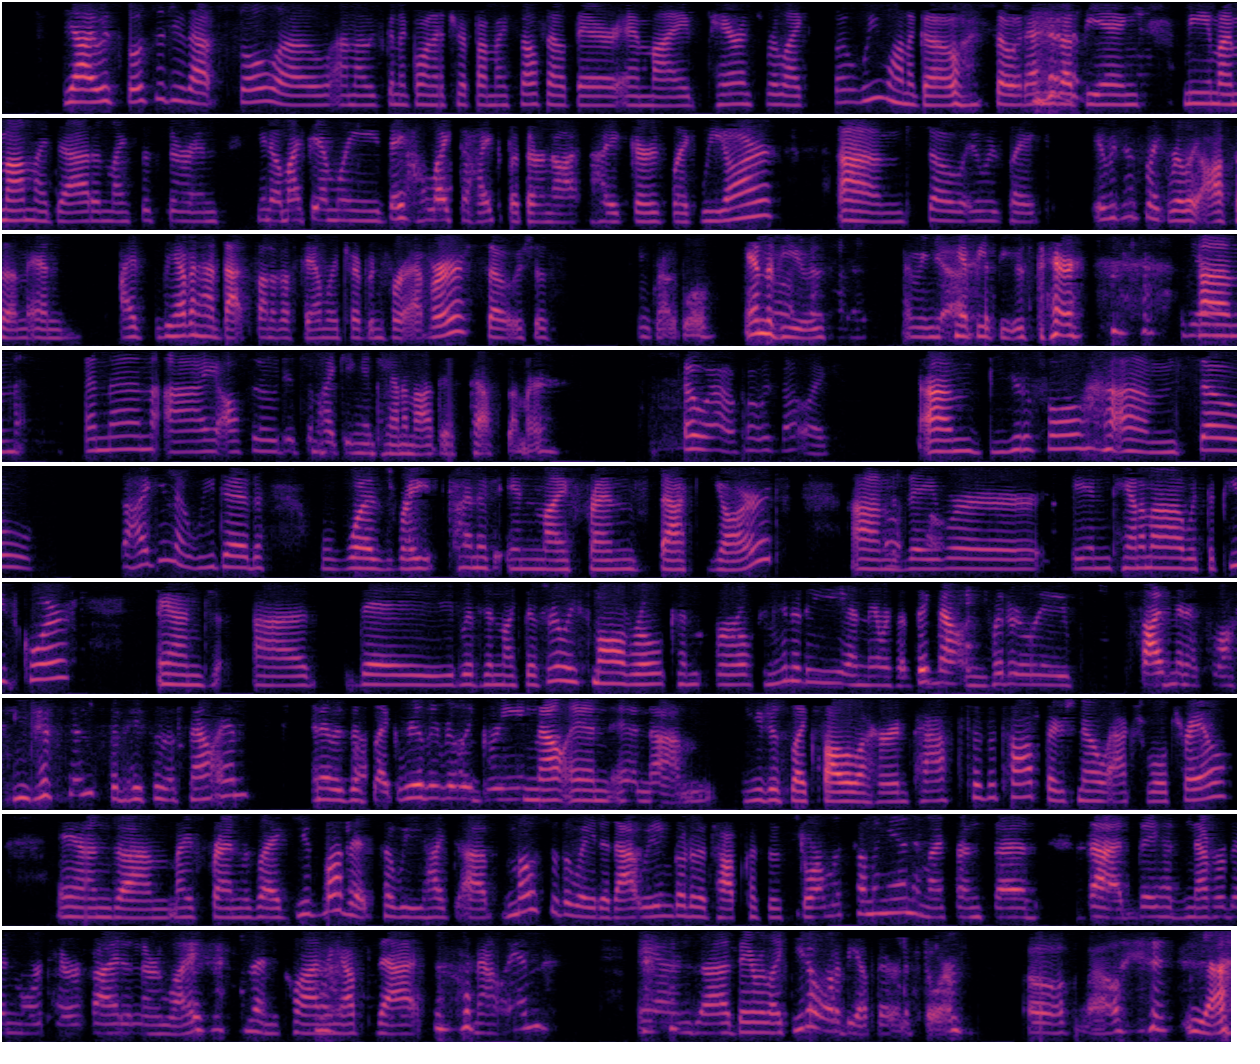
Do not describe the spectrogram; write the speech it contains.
Yeah, I was supposed to do that solo. Um, I was going to go on a trip by myself out there, and my parents were like, "But we want to go." So it ended up being me, my mom, my dad, and my sister. And you know, my family they like to hike, but they're not hikers like we are. Um, so it was like it was just like really awesome, and I we haven't had that fun of a family trip in forever. So it was just incredible, and the Oh, views. I mean, you can't beat the views there. Yeah. Um, and then I also did some hiking in Panama this past summer. oh wow, what was that like? Um, beautiful. Um, so the hiking that we did was right kind of in my friend's backyard. Um, Oh, they wow. were in Panama with the Peace Corps, and uh, they lived in like this really small rural com- rural community, and there was a big mountain, literally five minutes walking distance, the base of this mountain, and it was this like really really green mountain, and um, you just like follow a herd path to the top. There's no actual trail. And um my friend was like, "You'd love it." So we hiked up most of the way to that. We didn't go to the top because the storm was coming in, and my friend said that they had never been more terrified in their life than climbing up that mountain. And uh they were like, "You don't want to be up there in a storm." Oh wow. Yeah.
